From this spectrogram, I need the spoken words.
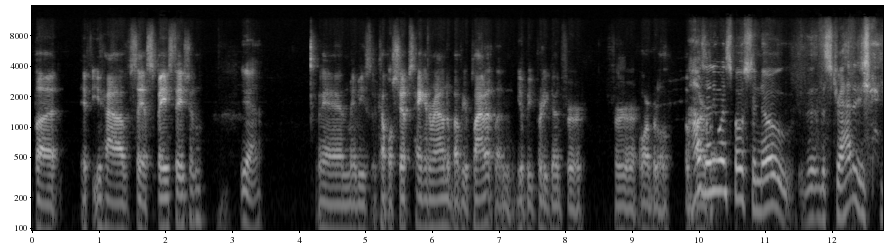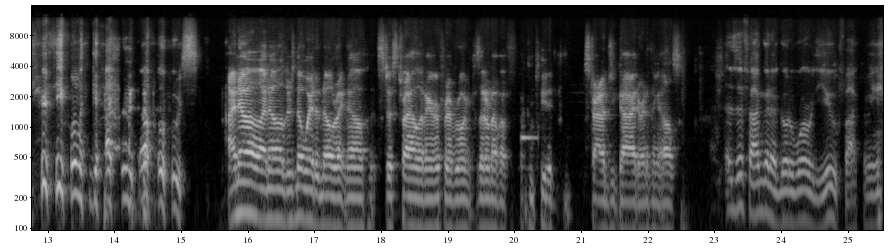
But if you have, say, a space station yeah. and maybe a couple ships hanging around above your planet, then you'll be pretty good for for orbital. How's anyone supposed to know the, the strategy? You're the only guy who knows. I know, I know. There's no way to know right now. It's just trial and error for everyone because I don't have a, a completed strategy guide or anything else. As if I'm gonna go to war with you. Fuck. I mean,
